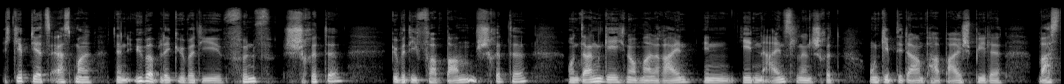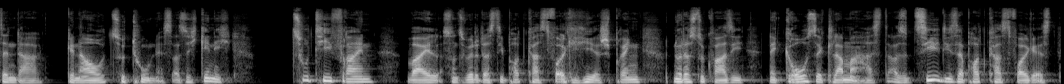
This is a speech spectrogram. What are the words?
Ich gebe dir jetzt erstmal einen Überblick über die fünf Schritte, über die Verbam-Schritte und dann gehe ich nochmal rein in jeden einzelnen Schritt und gebe dir da ein paar Beispiele, was denn da genau zu tun ist. Also ich gehe nicht zu tief rein, weil sonst würde das die Podcast-Folge hier sprengen. Nur, dass du quasi eine große Klammer hast. Also Ziel dieser Podcast-Folge ist,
